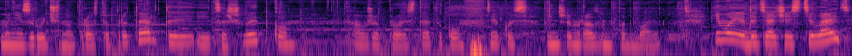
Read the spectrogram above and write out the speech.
Мені зручно просто протерти, і це швидко. А вже про естетику якось іншим разом подбаю. І мій дитячий стілець,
